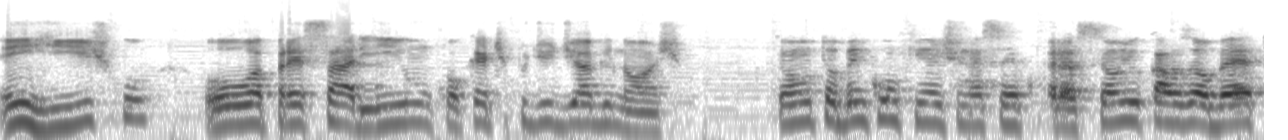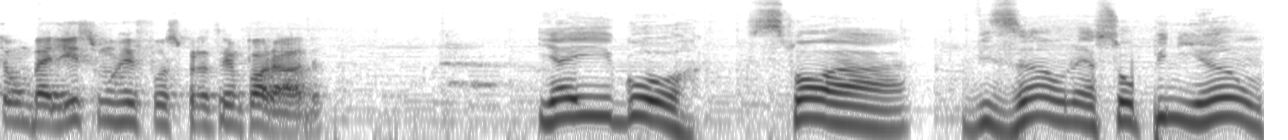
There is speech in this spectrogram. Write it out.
em risco ou apressariam qualquer tipo de diagnóstico. Então estou bem confiante nessa recuperação e o Carlos Alberto é um belíssimo reforço para a temporada. E aí, Igor, sua visão, né, sua opinião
